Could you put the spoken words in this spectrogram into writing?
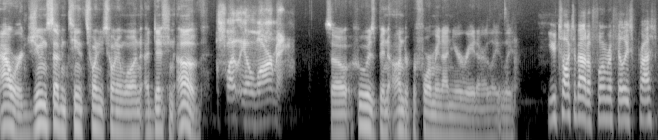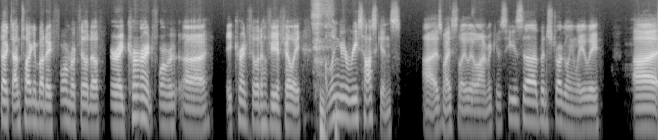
our June seventeenth, twenty twenty one edition of Slightly alarming. So, who has been underperforming on your radar lately? You talked about a former Phillies prospect. I'm talking about a former Philadelphia or a current former uh a current Philadelphia Philly. I'm looking at Rhys Hoskins uh, as my slightly alarming because he's uh, been struggling lately. Uh,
